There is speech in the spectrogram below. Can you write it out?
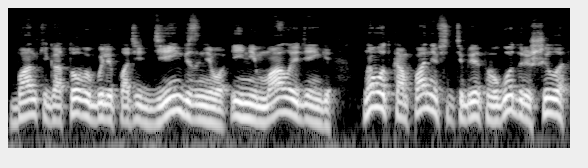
банки готовы были платить деньги за него, и немалые деньги – но вот компания в сентябре этого года решила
